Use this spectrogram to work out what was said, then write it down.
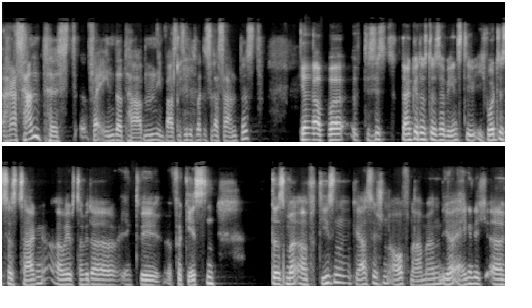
rasantest verändert haben, im wahrsten Sinne des Wortes rasantest. Ja, aber das ist, danke, dass du das erwähnst. Ich wollte es erst sagen, aber ich habe es dann wieder irgendwie vergessen, dass man auf diesen klassischen Aufnahmen ja eigentlich äh,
